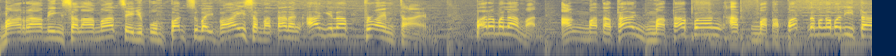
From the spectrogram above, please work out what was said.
Maraming salamat sa inyo pong pagsubaybay sa Mata ng Agila Primetime. Para malaman ang matatag, matapang at matapat na mga balita,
